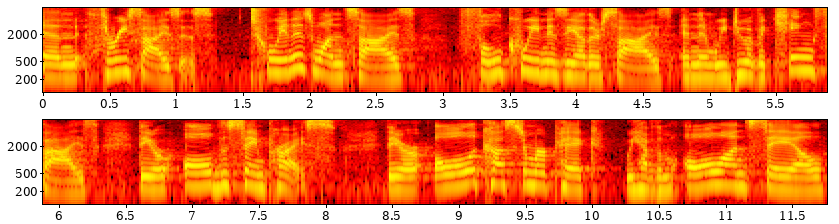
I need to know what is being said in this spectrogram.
in three sizes. Twin is one size, full queen is the other size, and then we do have a king size. They are all the same price. They are all a customer pick. We have them all on sale,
